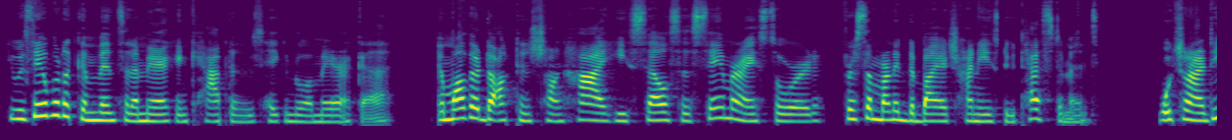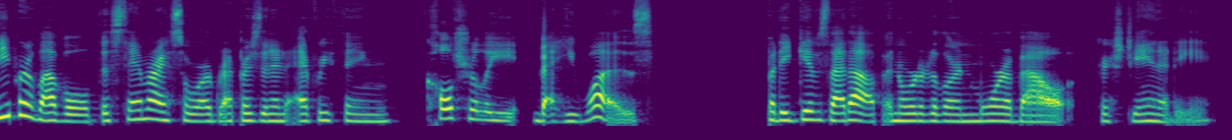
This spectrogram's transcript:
He was able to convince an American captain to take him to America, and while they're docked in Shanghai, he sells his samurai sword for some money to buy a Chinese New Testament, which on a deeper level, the samurai sword represented everything culturally that he was. But he gives that up in order to learn more about Christianity.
